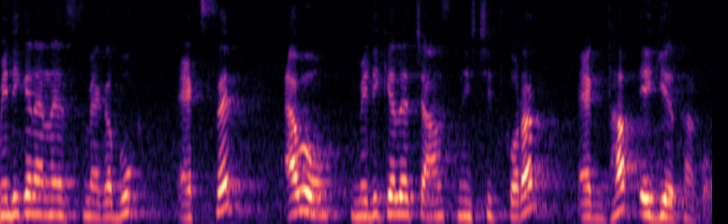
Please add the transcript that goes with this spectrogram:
মেডিকেল অ্যানালিস্ট মেগাবুক এক সেট এবং মেডিকেলের চান্স নিশ্চিত করার এক ধাপ এগিয়ে থাকো।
